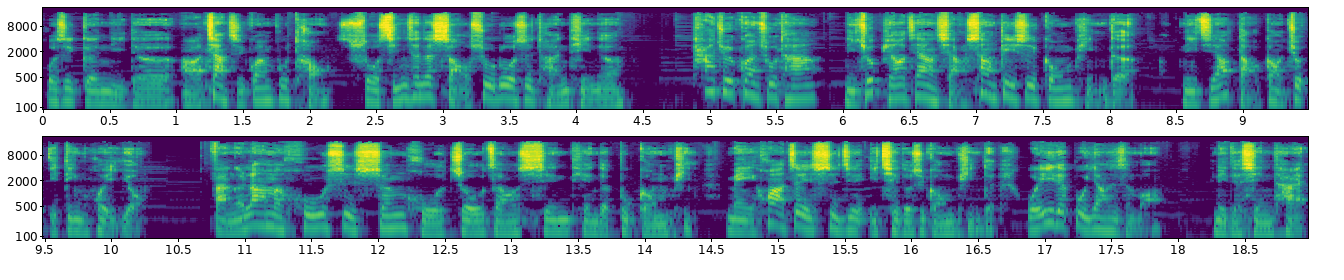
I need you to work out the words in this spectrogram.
或是跟你的啊、价值观不同所形成的少数弱势团体呢，他就会灌输他，你就不要这样想，上帝是公平的，你只要祷告就一定会有。反而让他们忽视生活周遭先天的不公平，美化这一世界一切都是公平的。唯一的不一样是什么？你的心态，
